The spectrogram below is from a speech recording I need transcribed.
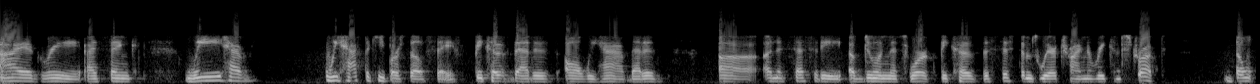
I agree. I think we have we have to keep ourselves safe because that is all we have. That is uh, a necessity of doing this work because the systems we're trying to reconstruct don't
